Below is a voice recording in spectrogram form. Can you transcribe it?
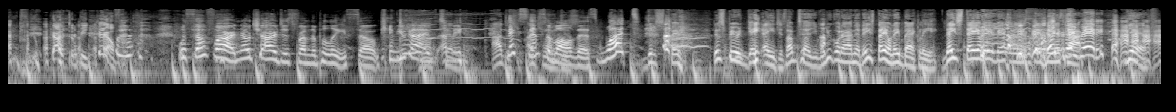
you got to be careful. Well, so far, no charges from the police. So, can you guys, I'm I telling mean, you, I just, make I just sense of all just- this? What? Them spirit, them spirit gate agents. I'm telling you, when you go down there, they stay on their back leg. They stay on their back leg with that They big stay cock. ready. yeah.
